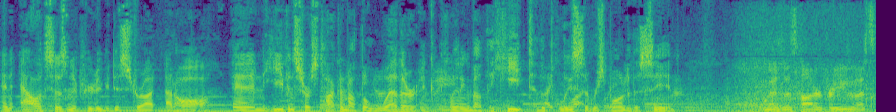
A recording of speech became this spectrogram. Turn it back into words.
and Alex doesn't appear to be distraught at all. And he even starts talking about the weather and complaining about the heat to the police that respond to the scene. As that's hotter for you, that's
